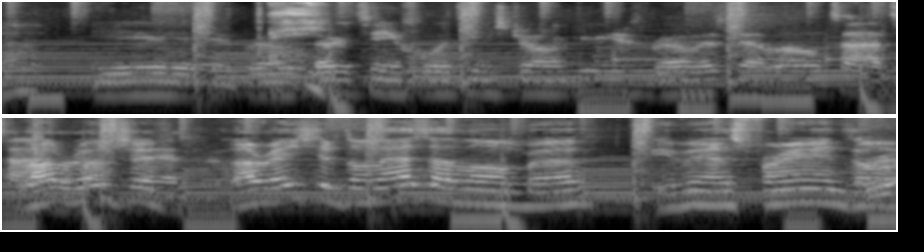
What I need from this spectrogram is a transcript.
Yeah. Yeah, bro. 13, 14 strong years, bro. That's that long time. time A lot of relationships, a lot of relationships don't last that long, bro. Even as friends, don't,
